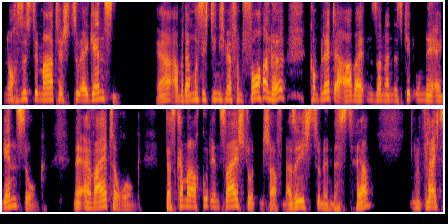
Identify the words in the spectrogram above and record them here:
noch systematisch zu ergänzen. Ja, aber da muss ich die nicht mehr von vorne komplett erarbeiten, sondern es geht um eine Ergänzung, eine Erweiterung. Das kann man auch gut in zwei Stunden schaffen. Also ich zumindest, ja vielleicht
